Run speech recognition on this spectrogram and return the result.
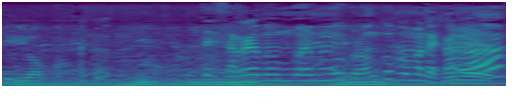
Qué loco. Este es muy, es muy bronco para manejar. ¿verdad?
